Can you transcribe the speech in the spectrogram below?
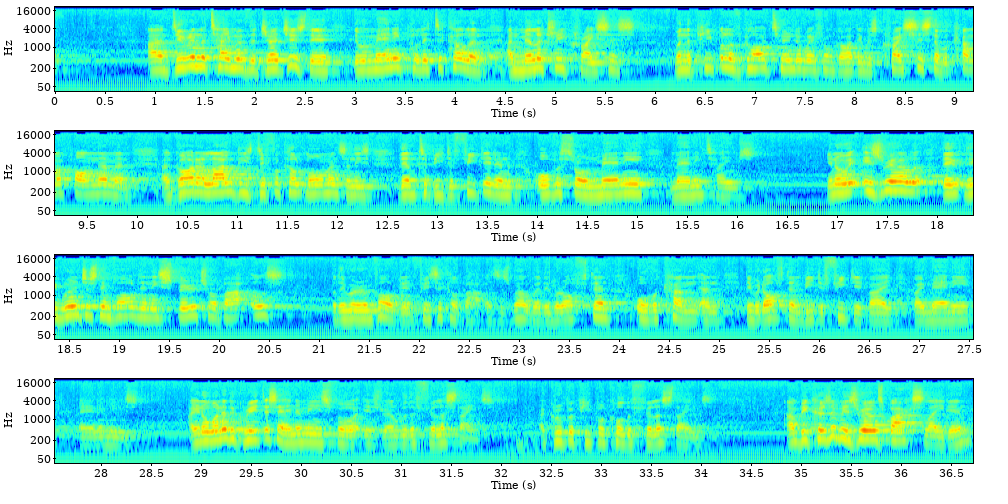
And during the time of the judges, there, there were many political and, and military crises. When the people of God turned away from God, there was crisis that would come upon them, and, and God allowed these difficult moments and these, them to be defeated and overthrown many, many times. You know, Israel, they, they weren't just involved in these spiritual battles, but they were involved in physical battles as well, where they were often overcome and they would often be defeated by, by many enemies. I know one of the greatest enemies for Israel were the Philistines, a group of people called the Philistines. And because of Israel's backsliding,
